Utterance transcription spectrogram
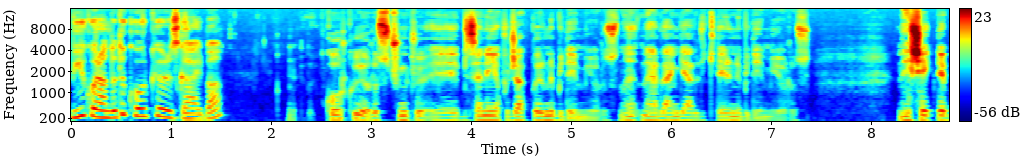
Büyük oranda da korkuyoruz galiba. Korkuyoruz çünkü e, bize ne yapacaklarını bilemiyoruz. Ne, nereden geldiklerini bilemiyoruz. Ne şekle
